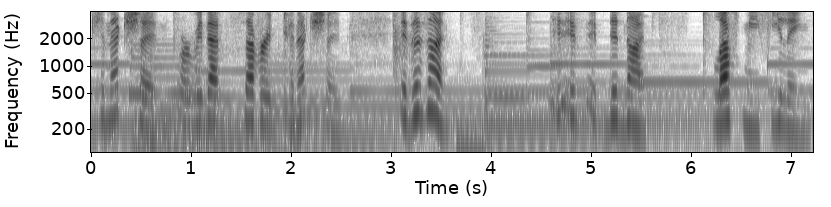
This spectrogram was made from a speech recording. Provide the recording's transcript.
connection or with that severed connection, it does not it, it did not left me feeling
